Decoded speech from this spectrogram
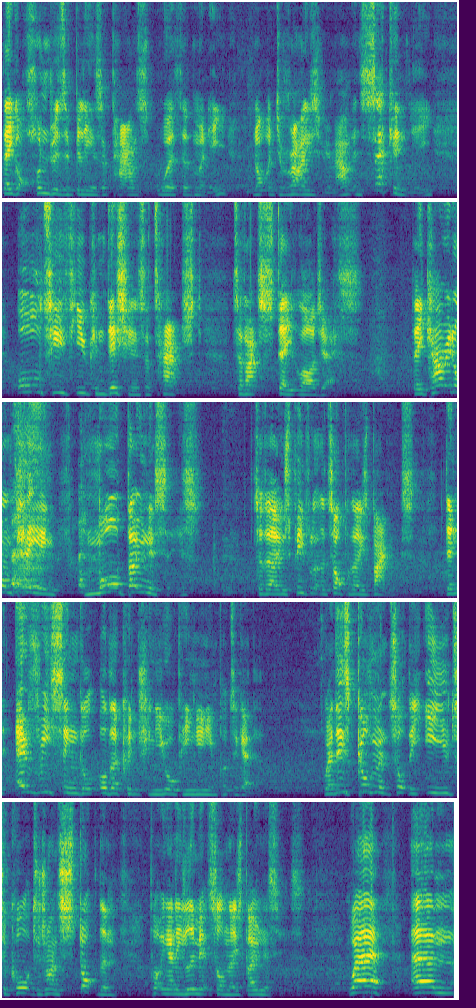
they got hundreds of billions of pounds worth of money, not a derisory amount. And secondly, all too few conditions attached to that state largesse. They carried on paying more bonuses to those people at the top of those banks than every single other country in the European Union put together. Where this government took the EU to court to try and stop them putting any limits on those bonuses. Where um,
